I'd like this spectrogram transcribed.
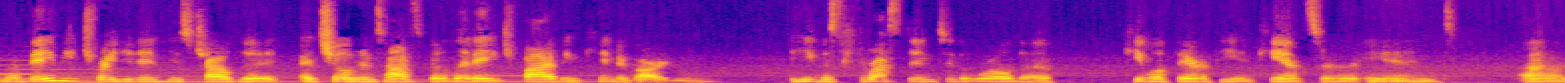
My baby traded in his childhood at Children's Hospital at age five in kindergarten he was thrust into the world of chemotherapy and cancer and uh,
